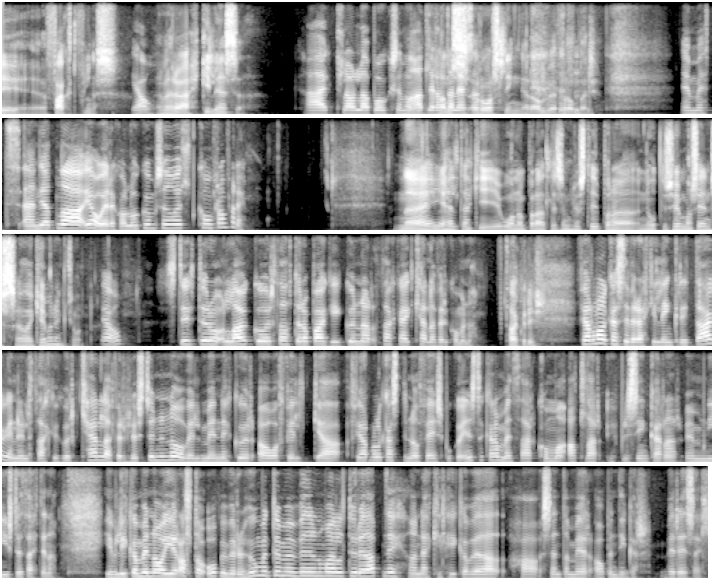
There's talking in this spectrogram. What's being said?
Factfulness Já, en verður ekki lesa það er klálega bók sem Hann- allir átt að Hans lesa. Rosling er alveg frábær Einmitt. En hérna, já, er eitthvað lókum sem þú vilt koma framfæri? Nei, ég held ekki, ég vona bara allir sem hlusti bara njóti sumarsins eða kemur einhvern tímann Já, stuttur og laggóður þáttur á baki. Gunnar, þakka ekki kella fyrir komuna. Takk fyrir Fjármálakasti verður ekki lengri í dag en vil þakka ykkur kella fyrir hlustuninu og vil minna ykkur á að fylgja fjármálakastinu á Facebook og Instagram en þar koma allar upplýsingarnar um nýjustu þættina. Ég vil líka minna á að ég er alltaf opin fyrir hugmyndum um viðnumælatur eða efni þannig ekki hika við að senda mér ábendingar. Verið sæl.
